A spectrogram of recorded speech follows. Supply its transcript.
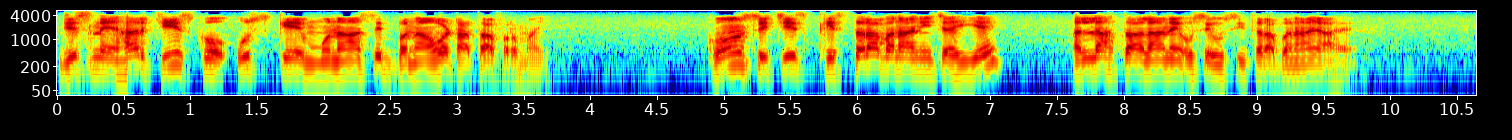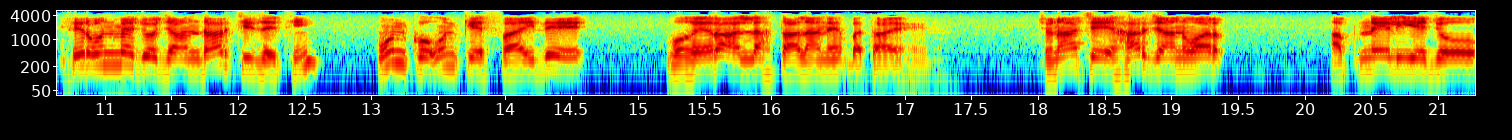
جس نے ہر چیز کو اس کے مناسب بناوٹ عطا فرمائی۔ کون سی چیز کس طرح بنانی چاہیے؟ اللہ تعالیٰ نے اسے اسی طرح بنایا ہے۔ پھر ان میں جو جاندار چیزیں تھیں، ان کو ان کے فائدے وغیرہ اللہ تعالیٰ نے بتائے ہیں۔ چنانچہ ہر جانور اپنے لیے جو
